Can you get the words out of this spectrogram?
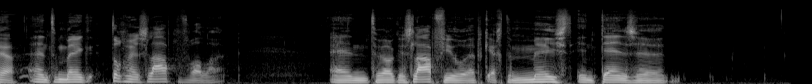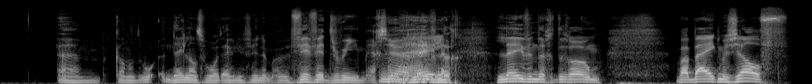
Ja. En toen ben ik toch weer in slaap gevallen. En terwijl ik in slaap viel, heb ik echt de meest intense... ehm, ik kan het, wo- het Nederlands woord even niet vinden, maar een vivid dream. Echt zo'n Ja, hele levendig. levendig droom. Waarbij ik mezelf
